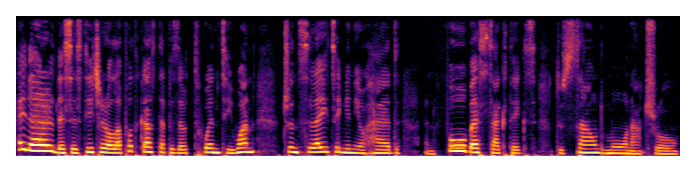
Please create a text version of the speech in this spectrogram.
Hey there, this is Teacher Ola Podcast, episode 21 Translating in Your Head and Four Best Tactics to Sound More Natural.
